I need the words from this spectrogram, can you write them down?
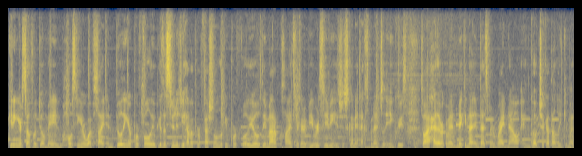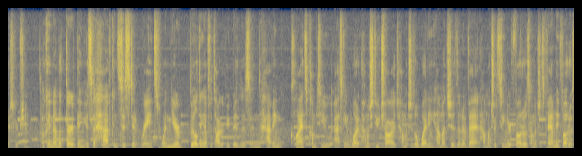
getting yourself a domain, hosting your website, and building your portfolio because as soon as you have a professional looking portfolio, the amount of clients you're going to be receiving is just going to exponentially increase. So I highly recommend making that investment right now and go check out that link in my description. Okay, now the third thing is to have consistent rates. When you're building a photography business and having clients come to you asking what how much do you charge, how much is a wedding, how much is an event, how much are senior photos, how much is family photos,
